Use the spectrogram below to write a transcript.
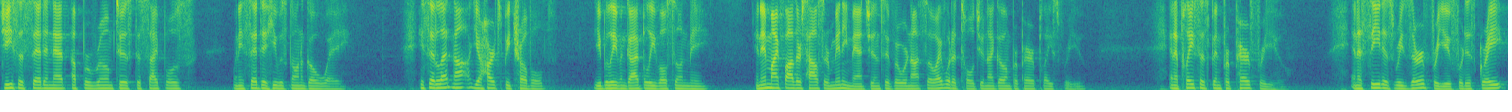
Jesus said in that upper room to his disciples when he said that he was going to go away, He said, Let not your hearts be troubled. You believe in God, believe also in me. And in my Father's house are many mansions. If it were not so, I would have told you, and I go and prepare a place for you. And a place has been prepared for you. And a seat is reserved for you for this great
